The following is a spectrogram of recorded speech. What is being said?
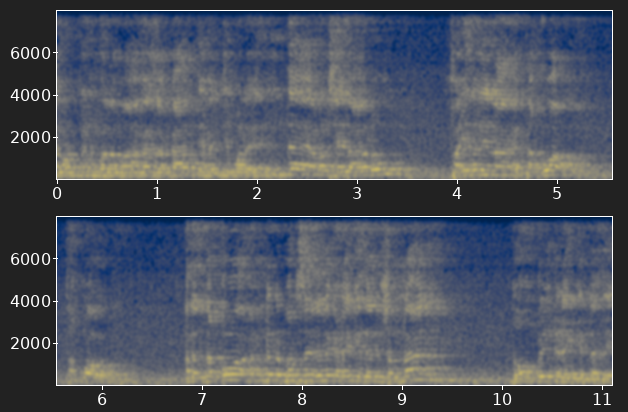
நோட்பின் மூலமாக சக்காத்தி ஹஜ்ஜு மூலம் எந்த அமல் செய்தாலும் ஃபைனலி தக்குவா தக்குவா வரும். அந்த தக்குவா ஹண்ட்ரட் பர்சன்ட் இதில் கிடைக்குதுன்னு சொன்னால் நோம்பில் கிடைக்கின்றது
